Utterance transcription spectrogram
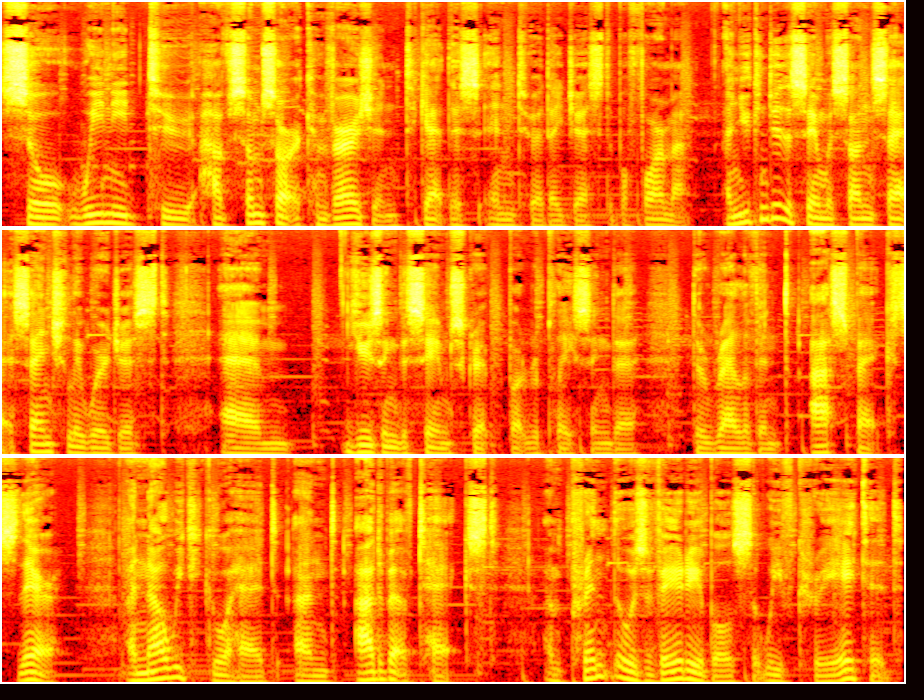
So we need to have some sort of conversion to get this into a digestible format. And you can do the same with Sunset. Essentially, we're just um, using the same script but replacing the, the relevant aspects there. And now we could go ahead and add a bit of text and print those variables that we've created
